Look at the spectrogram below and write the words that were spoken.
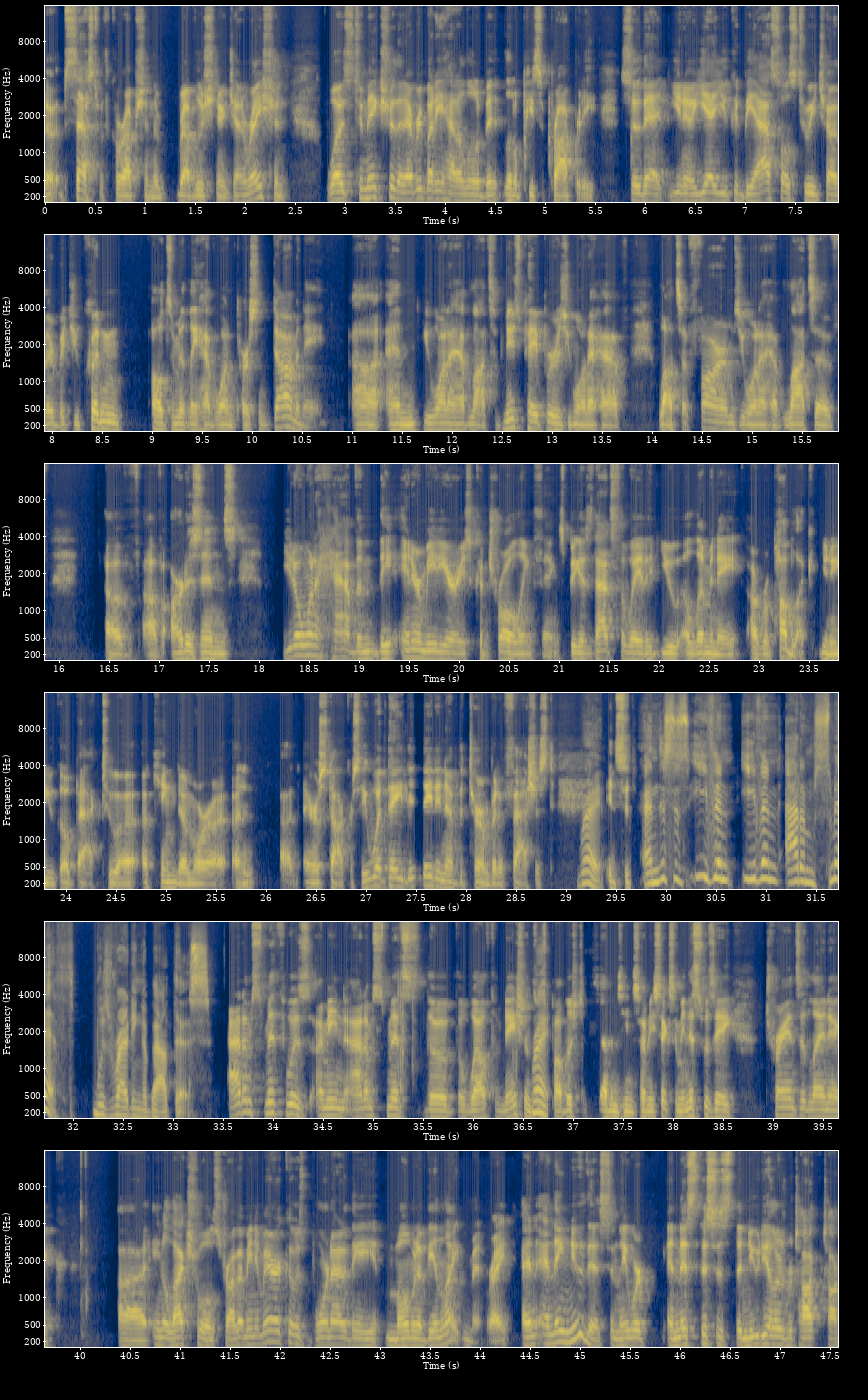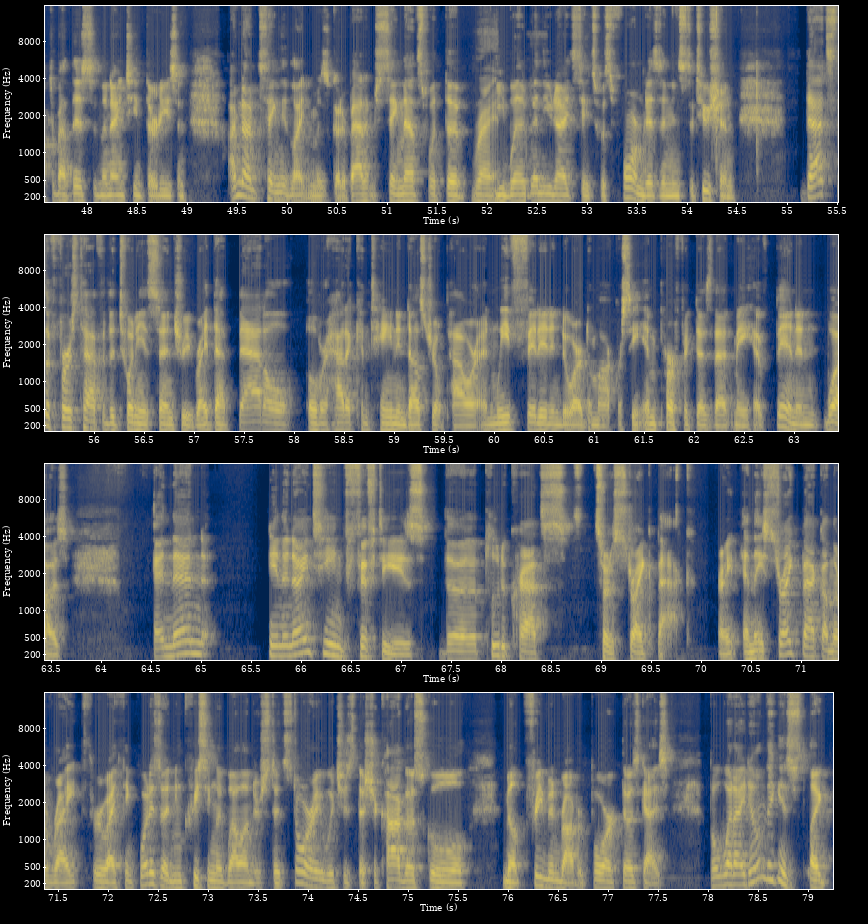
obsessed with corruption. The revolutionary generation was to make sure that everybody had a little bit, little piece of property, so that you know, yeah, you could be assholes to each other, but you couldn't ultimately have one person dominate. Uh, and you want to have lots of newspapers, you want to have lots of farms, you want to have lots of of, of artisans you don't want to have the, the intermediaries controlling things because that's the way that you eliminate a republic. You know, you go back to a, a kingdom or a, an aristocracy. What they they didn't have the term, but a fascist right. institution. And this is even even Adam Smith was writing about this. Adam Smith was, I mean, Adam Smith's The the Wealth of Nations right. was published in 1776. I mean, this was a transatlantic uh, intellectual struggle. I mean, America was born out of the moment of the Enlightenment, right? And and they knew this, and they were, and this this is the New Dealers were talk, talked about this in the 1930s. And I'm not saying the Enlightenment is good or bad. I'm just saying that's what the right. when, when the United States was formed as an institution. That's the first half of the 20th century, right? That battle over how to contain industrial power, and we fit it into our democracy, imperfect as that may have been and was. And then in the 1950s, the plutocrats sort of strike back right? And they strike back on the right through, I think, what is an increasingly well understood story, which is the Chicago School, Milton Friedman, Robert Bork, those guys. But what I don't think is like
